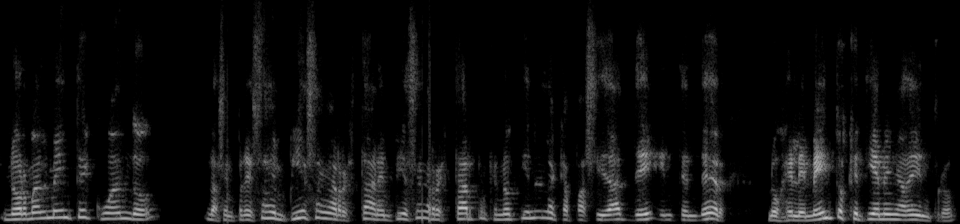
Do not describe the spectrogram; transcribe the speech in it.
normalmente cuando las empresas empiezan a restar, empiezan a restar porque no tienen la capacidad de entender los elementos que tienen adentro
